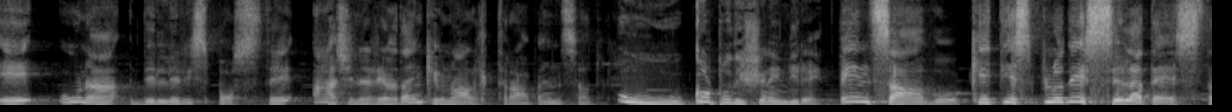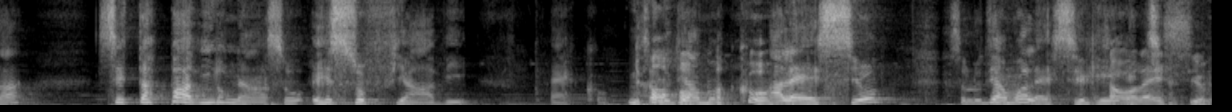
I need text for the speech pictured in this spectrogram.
E una delle risposte... Ah, ce n'è arrivata anche un'altra, pensa. Uh, colpo di scena in diretta. Pensavo che ti esplodesse la testa se tappavi il naso e soffiavi. Ecco, No, salutiamo? Alessio. Salutiamo Alessio che Ciao, Alessio.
